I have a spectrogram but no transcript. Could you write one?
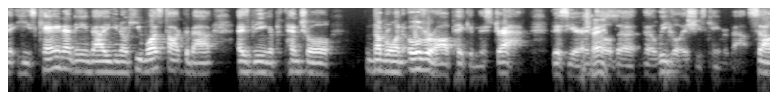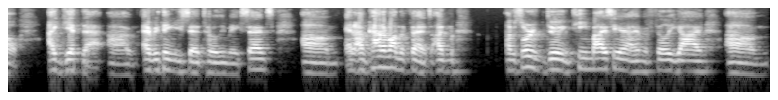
that he's carrying that name value. You know, he was talked about as being a potential number one overall pick in this draft this year That's until right. the the legal issues came about. So I get that. Um, everything you said totally makes sense. Um, and I'm kind of on the fence. I'm I'm sort of doing team bias here. I am a Philly guy. Um,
